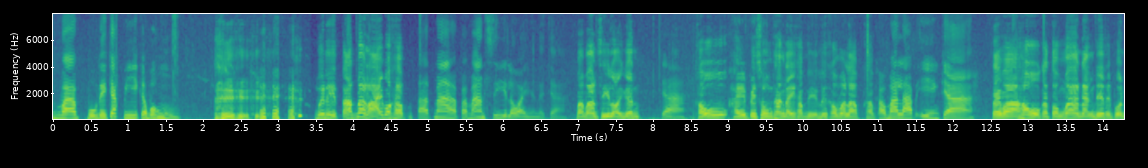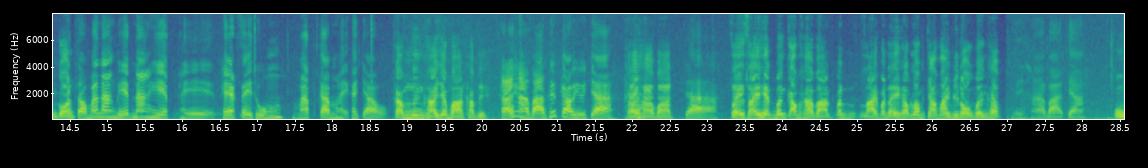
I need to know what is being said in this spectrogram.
ำว่าปลูกได้จักปีก็บ่ฮู้มื้อนี้ตัดมาหลายบ่ครับ ตัดมาประมาณ400นี่แหละจ้ะประมาณ400เงิน จ้ะเขาให้ไปส่งทางไหนครับนี่หรือเขามารับครับ เขามารับเองจ้ะแต่ว่าเฮาก็ต้องมานั่งเด็ดให้เพิ่นก่อนก็ต้องมานั่งเด็ดนั่งเฮ็ดให้แพ็กใส่ถุงมัดกำให้เขาเจ้ากำหนึงขายยักบาทครับนี่ขาย5บาทคือเก่าอยู่จ้ะขาย5บาทจ้ะใสใสเฮ็ดเบิ่งกำ5บาทมันหลายปานใดครับลองจำให้พี่น้องเบิ่งครับนี่5บาทจ้ะโอ้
